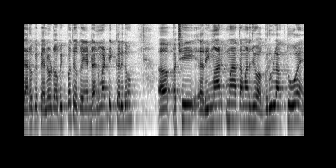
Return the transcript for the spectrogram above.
ધારો કે પહેલો ટોપિક પત્યો તો અહીંયા ડનમાં ટીક કરી દો. પછી રિમાર્કમાં તમારે જો અઘરું લાગતું હોય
